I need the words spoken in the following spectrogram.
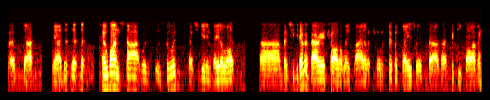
But uh, you know, the, the, the, her one start was was good, but she didn't beat a lot. Uh, but she did have a barrier trial a week later, which we were super pleased with. Uh, about 55 and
